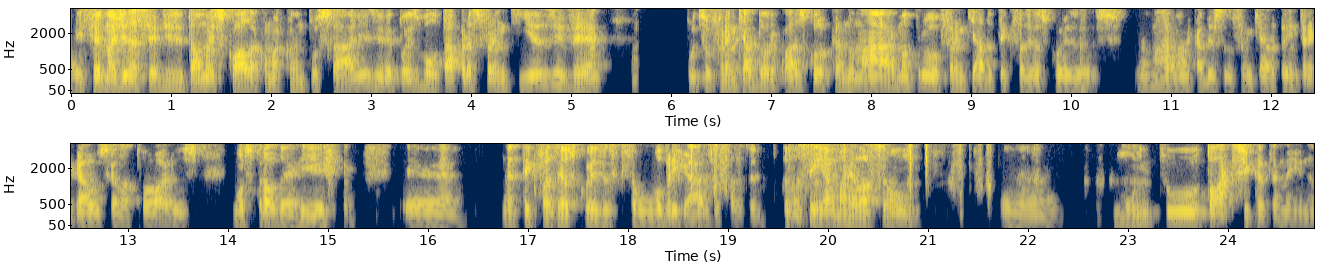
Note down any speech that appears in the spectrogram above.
aí você imagina você visitar uma escola como a Campos Sales e depois voltar para as franquias e ver putz, o franqueador quase colocando uma arma para o franqueado ter que fazer as coisas, né? uma arma na cabeça do franqueado para entregar os relatórios, mostrar o DRE, é, né, ter que fazer as coisas que são obrigados a fazer. Então, assim, é uma relação é, muito tóxica também, né?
